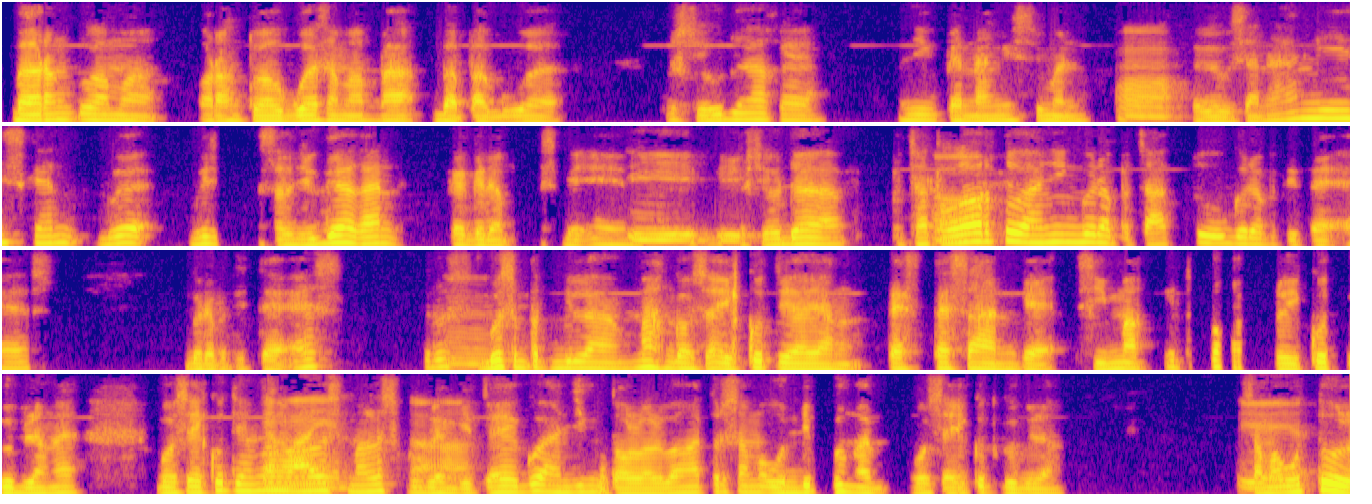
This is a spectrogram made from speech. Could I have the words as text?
bareng tuh sama orang tua gue sama ba- bapak gue terus ya udah kayak anjing pengen nangis cuman Oh. kagak bisa nangis kan. Gue gue kesel juga kan kagak dapet SBM Iya. terus ya udah pecah Oh. telur tuh anjing. Gue dapet satu gue dapet ITS gue dapet ITS terus Hmm. gue sempet bilang mah gak usah ikut ya yang tes tesan kayak simak. Itu gue gak perlu ikut gue bilangnya gak usah ikut ya mah Yang males males. Gue bilang Ah. gitu. Ya gue anjing tolol banget. Terus sama undip gue gak, gak usah ikut gue bilang. Sama Iya. utul.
